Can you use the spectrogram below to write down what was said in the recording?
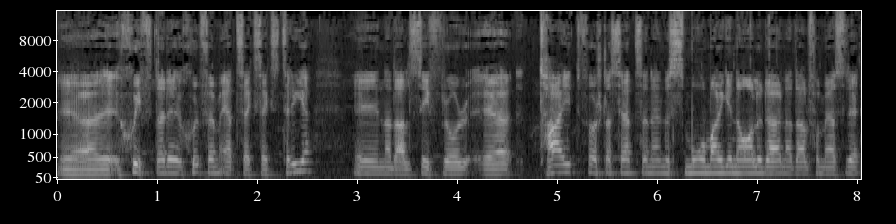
Eh, skiftade 7-5, 1-6, 6-3 eh, Nadals siffror. Eh, tight första set, sen är det små marginaler där. Nadal får med sig det.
